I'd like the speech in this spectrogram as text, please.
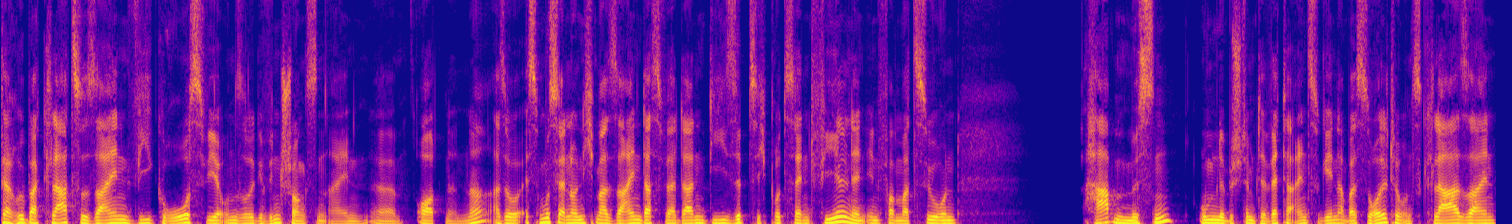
darüber klar zu sein, wie groß wir unsere Gewinnchancen einordnen. Ne? Also es muss ja noch nicht mal sein, dass wir dann die 70 Prozent fehlenden Informationen haben müssen, um eine bestimmte Wette einzugehen, aber es sollte uns klar sein,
